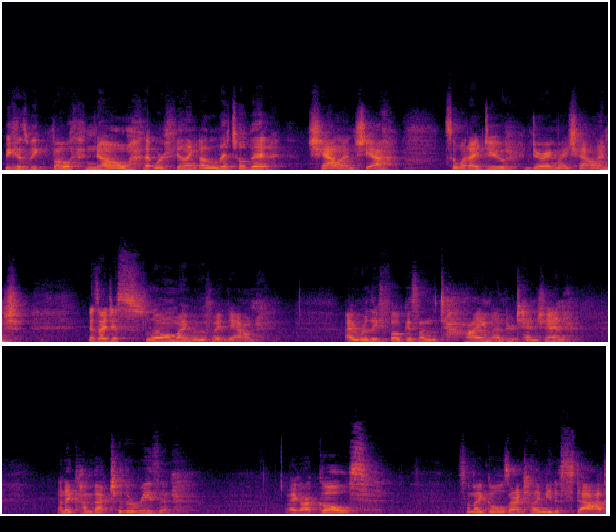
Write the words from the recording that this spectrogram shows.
because we both know that we're feeling a little bit challenged, yeah? So what I do during my challenge is I just slow my movement down. I really focus on the time under tension and I come back to the reason. I got goals. So my goals aren't telling me to stop,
